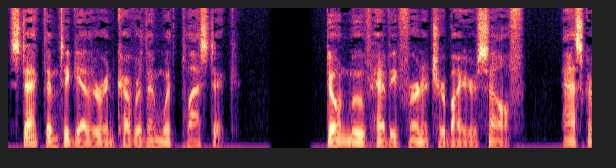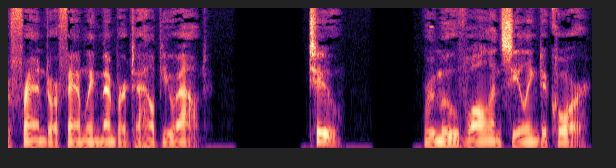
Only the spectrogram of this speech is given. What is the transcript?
Stack them together and cover them with plastic. Don't move heavy furniture by yourself, ask a friend or family member to help you out. 2. Remove wall and ceiling decor.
